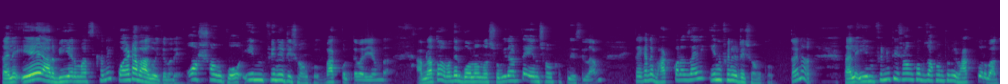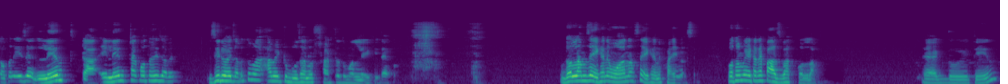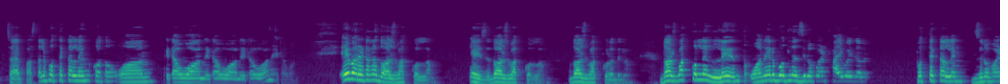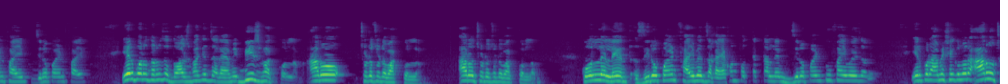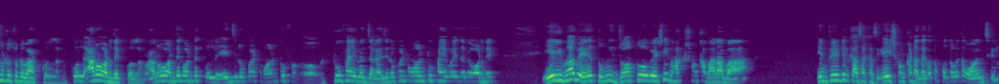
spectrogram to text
তাহলে এ আর বি এর মাঝখানে কয়টা ভাগ হইতে পারে? অসংখ্য, ইনফিনিটি সংখ্যক ভাগ করতে পারি আমরা। আমরা তো আমাদের গণনার সুবিধার্থে এন সংখ্যক নিয়েছিলাম। তো এখানে ভাগ করা যায় ইনফিনিটি সংখ্যক, তাই না? তাহলে ইনফিনিটি সংখ্যক যখন তুমি ভাগ করবা, তখন এই যে লেন্থটা এই লেন্থটা কত হয়ে যাবে? জিরো হয়ে যাবে। তোমার, আমি একটু বোঝানোর স্বার্থে তোমার লেখি, দেখো। ধরলাম যে এখানে ওয়ান আছে, এখানে ফাইভ আছে। প্রথমে এটারে পাঁচ ভাগ করলাম। এক, দুই, তিন, চার, পাঁচ। তাহলে প্রত্যেকটা লেন্থ কত? ওয়ান এটা ওয়ান এটা ওয়ান এটা ওয়ান এটা ওয়ান এবার এটাকে দশ ভাগ করলাম। এই যে দশ ভাগ করলাম। দশ ভাগ করে দিলাম। দশ ভাগ করলে লেন্থ ওয়ানের বদলে জিরো পয়েন্ট ফাইভ হয়ে যাবে। প্রত্যেকটা length zero point five zero point five এরপরে ধরো যে দশ ভাগের জায়গায় আমি বিশ ভাগ করলাম আরও ছোট ছোট ভাগ করলাম আরও ছোট ছোট ভাগ করলাম। করলে লেন্থ জিরো পয়েন্ট ফাইভ এর জায়গায়, এখন প্রত্যেকটা length zero point two five হয়ে যাবে। এরপর আমি সেগুলোর আরও ছোট ছোট ভাগ করলাম, করলে আরও অর্ধেক করলাম আরও অর্ধেক অর্ধেক করলে এই zero point one two two five এর জায়গায় zero point one two five হয়ে যাবে অর্ধেক। এইভাবে তুমি যত বেশি ভাগ সংখ্যা বাড়াবা ইনফিনিটির কাছাকাছি, এই সংখ্যাটা, দেখো তো প্রথমে তো ওয়ান ছিল।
